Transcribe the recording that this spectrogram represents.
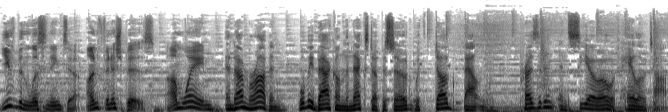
You've been listening to Unfinished Biz. I'm Wayne. And I'm Robin. We'll be back on the next episode with Doug Bouton, President and COO of Halo Top,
